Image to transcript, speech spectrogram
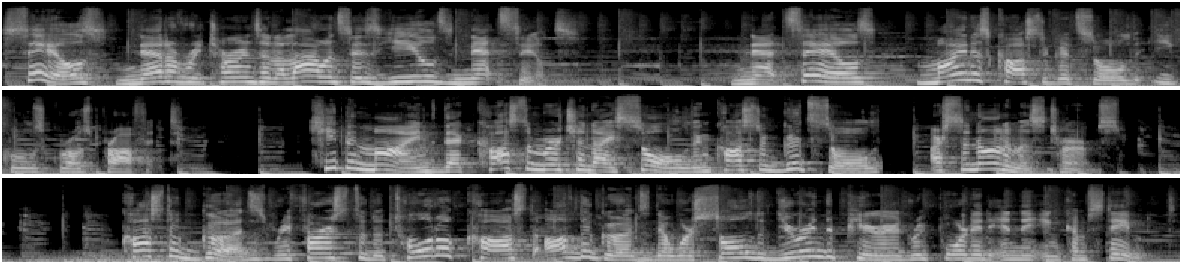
Sales, net of returns and allowances, yields net sales. Net sales minus cost of goods sold equals gross profit. Keep in mind that cost of merchandise sold and cost of goods sold are synonymous terms. Cost of goods refers to the total cost of the goods that were sold during the period reported in the income statement.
